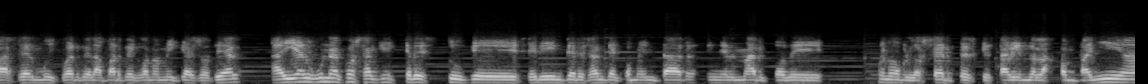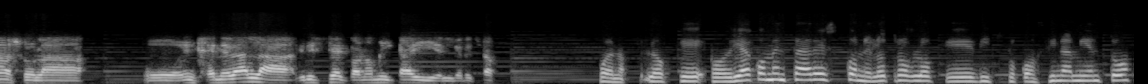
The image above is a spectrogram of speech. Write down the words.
va a ser muy fuerte la parte económica y social. ¿Hay alguna cosa que crees tú que sería interesante comentar en el marco de bueno, los ERTES que está viendo las compañías o, la, o en general la crisis económica y el derecho a... Bueno, lo que podría comentar es con el otro bloque dicho, confinamiento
